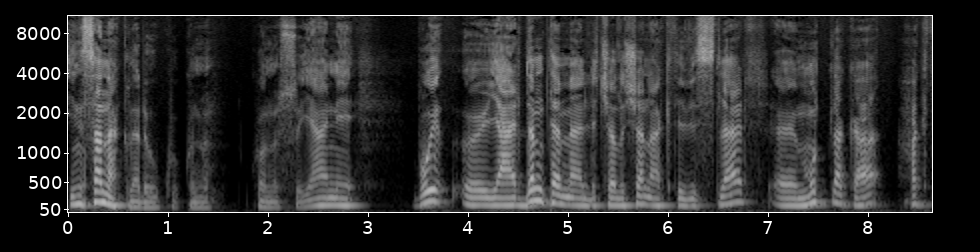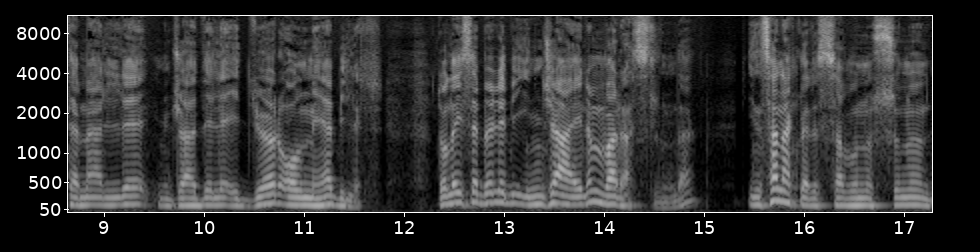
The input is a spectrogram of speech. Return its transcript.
insan hakları hukukunun konusu. Yani bu e, yardım temelli çalışan aktivistler e, mutlaka hak temelli mücadele ediyor olmayabilir. Dolayısıyla böyle bir ince ayrım var aslında. İnsan hakları savunusunu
